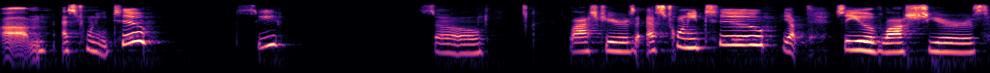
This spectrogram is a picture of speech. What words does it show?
um S22. Let's see. So last year's S22. Yep. So you have last year's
